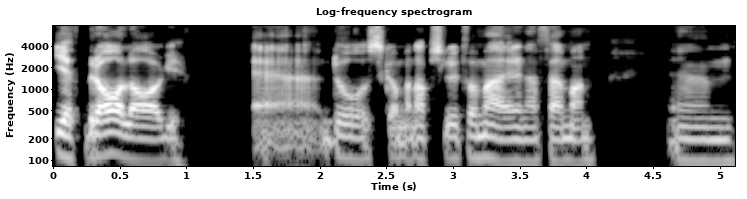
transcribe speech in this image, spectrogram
i ett bra lag, eh, då ska man absolut vara med i den här femman. Ehm,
